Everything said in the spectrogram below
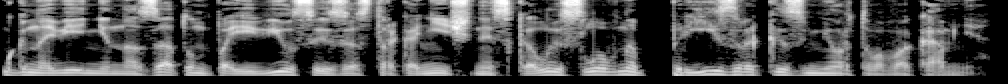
Мгновение назад он появился из остроконечной скалы, словно призрак из мертвого камня.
